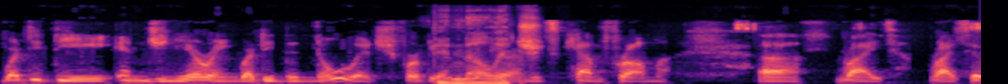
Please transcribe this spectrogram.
where did the engineering, where did the knowledge for building the, the pyramids come from? Uh, right, right. So,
